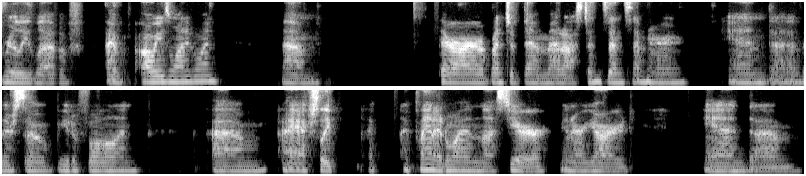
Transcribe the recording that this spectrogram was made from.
really love. I've always wanted one. Um, there are a bunch of them at Austin Zen Center, and uh, they're so beautiful. And um, I actually I, I, planted one last year in our yard, and um,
